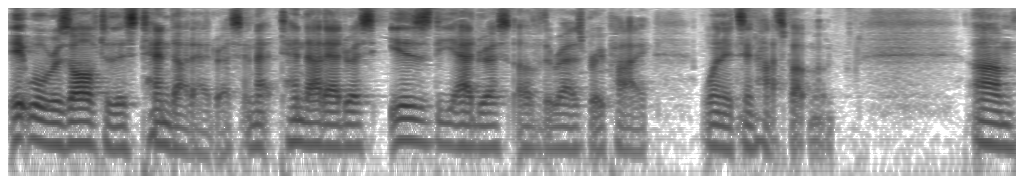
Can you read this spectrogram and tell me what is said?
It will resolve to this 10 dot address, and that 10 dot address is the address of the Raspberry Pi when it's in hotspot mode. Um,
